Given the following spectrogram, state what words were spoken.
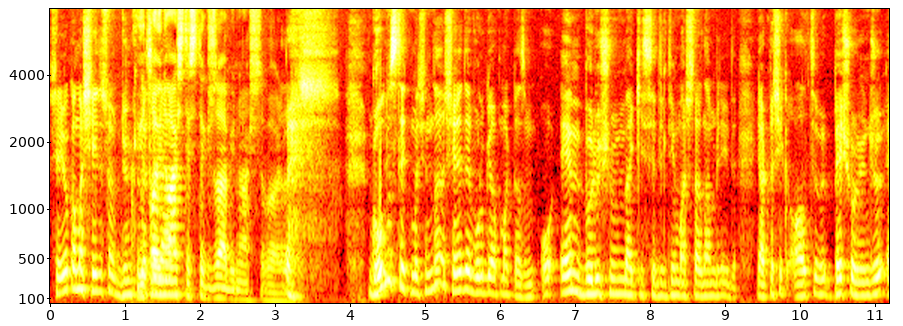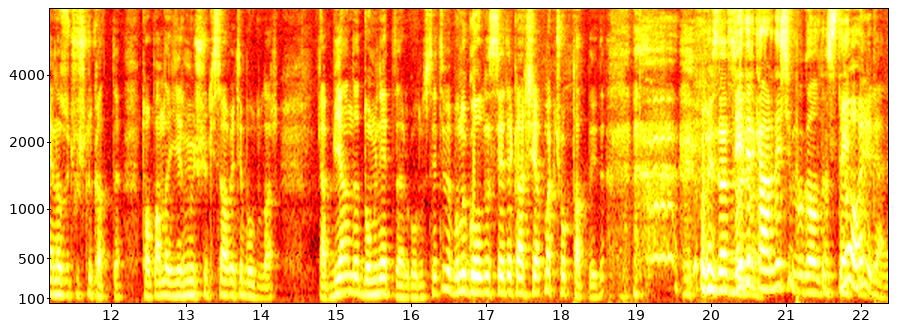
Şey yok ama şeydi söyleyeyim. Dünkü Utah mesela Üniversitesi de güzel bir üniversite bu arada. Golden State maçında şeye de vurgu yapmak lazım. O en bölüşümün belki hissedildiği maçlardan biriydi. Yaklaşık 6-5 oyuncu en az 3 üçlük attı. Toplamda 23'lük isabeti buldular. Ya bir anda domine ettiler Golden State'i ve bunu Golden State'e karşı yapmak çok tatlıydı. o yüzden Nedir kardeşim bu Golden State? Yok hayır yani.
